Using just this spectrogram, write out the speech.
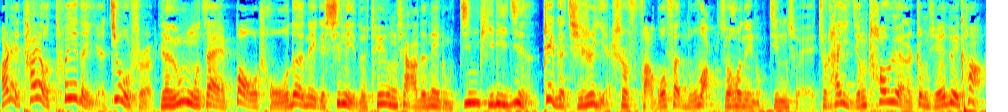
而且他要推的也就是人物在报仇的那个心理的推动下的那种筋疲力尽，这个。其实也是法国贩毒网最后那种精髓，就是他已经超越了正邪对抗。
